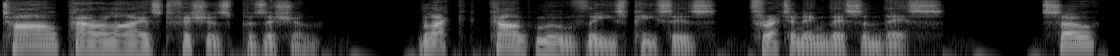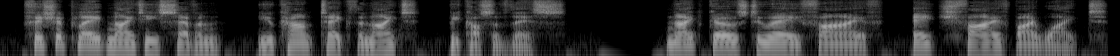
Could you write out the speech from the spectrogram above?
Tal paralyzed Fischer's position. Black can't move these pieces, threatening this and this. So, Fischer played knight e7, you can't take the knight, because of this. Knight goes to a5, h5 by white.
